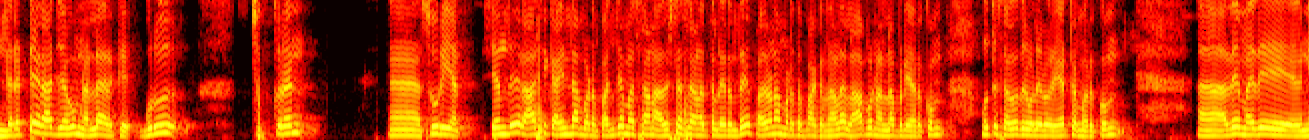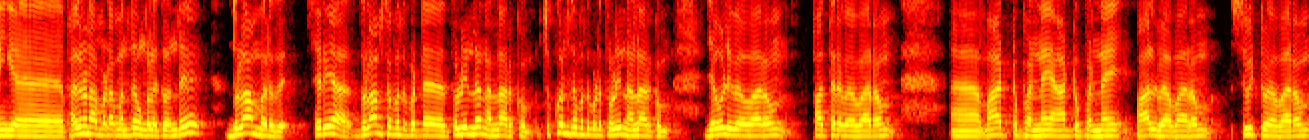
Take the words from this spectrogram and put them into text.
இந்த ரெட்டை ராஜயோகம் நல்லா இருக்குது குரு சுக்கரன் சூரியன் சேர்ந்து ராசிக்கு ஐந்தாம் படம் பஞ்சமஸ்தானம் அதிர்ஷ்டஸ்தானத்திலிருந்து பதினொன்றாம் படத்தை பார்க்கறதுனால லாபம் நல்லபடியாக இருக்கும். மூத்த சகோதரர்களில் ஒரு ஏற்றம் இருக்கும். அதே மாதிரி நீங்கள் பதினொன்றாம் இடம் வந்து உங்களுக்கு வந்து துலாம் வருது. சரியா? துலாம் சம்மந்தப்பட்ட தொழிலில் நல்லாயிருக்கும் சுக்கன் சம்மந்தப்பட்ட தொழில் நல்லாயிருக்கும் ஜவுளி வியாபாரம் பாத்திர வியாபாரம் மாட்டு பண்ணை ஆட்டு பண்ணை பால் வியாபாரம் ஸ்வீட் வியாபாரம்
